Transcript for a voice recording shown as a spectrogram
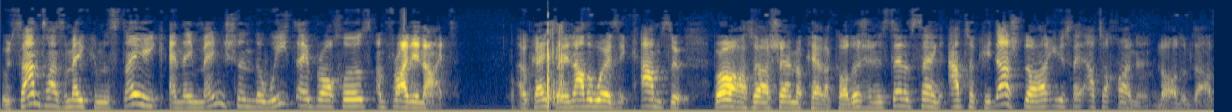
who sometimes make a mistake and they mention the weekday brachos on Friday night. Okay, so in other words, it comes to Baruch Atah Hashem Akel HaKodesh, and instead of saying Atah Kidashta, you say Atah Chonen, Lord of Das.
